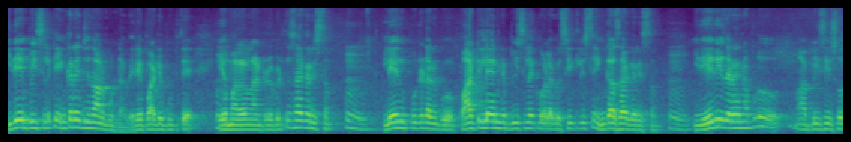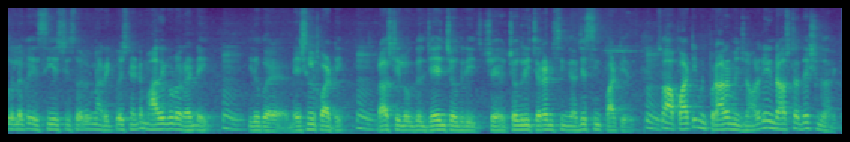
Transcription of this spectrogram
ఇదే బీసీలకి ఎంకరేజ్ చేద్దాం అనుకుంటున్నాం. వేరే పార్టీ పుట్టితే ఏ మళ్ళీ లాంటివి పెడితే సహకరిస్తాం. లేదు పుట్టడానికి పార్టీలో కనుక బీసీలకు వాళ్ళకు సీట్లు ఇస్తే ఇంకా సహకరిస్తాం. ఇది ఏది జరిగినప్పుడు మా బీసీ సోదరులకు ఎస్సీ ఎస్టీ సోదరులకు నా రిక్వెస్ట్ అంటే మా దగ్గర కూడా రండి. ఇది ఒక national party Rashtriya Lokdal Jayant Chaudhary Chaudhary Charan Singh Ajit Singh party అది. సో ఆ పార్టీ మేము ప్రారంభించినాం. ఆల్రెడీ నేను రాష్ట్ర అధ్యక్షుడు దానికి.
